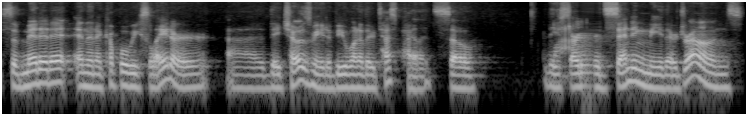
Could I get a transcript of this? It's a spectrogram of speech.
submitted it, and then a couple weeks later, uh, they chose me to be one of their test pilots. So they wow. started sending me their drones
